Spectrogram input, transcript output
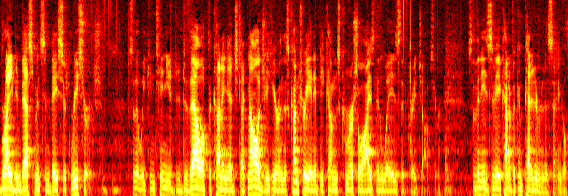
right investments in basic research so that we continue to develop the cutting edge technology here in this country and it becomes commercialized in ways that create jobs here. So there needs to be a kind of a competitiveness angle.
